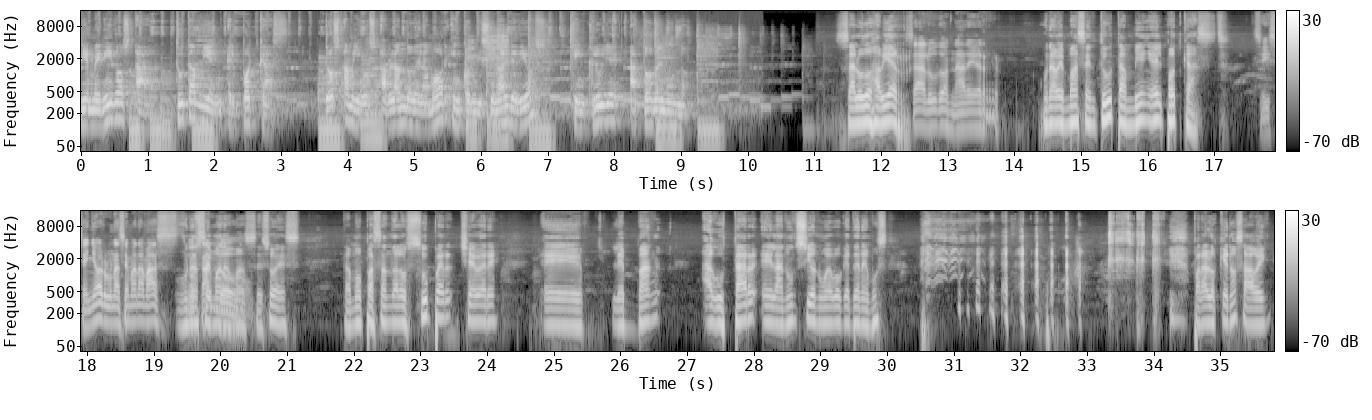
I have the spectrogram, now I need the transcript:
Bienvenidos a Tú también, el podcast. Dos amigos hablando del amor incondicional de Dios que incluye a todo el mundo. Saludos Javier. Saludos Nader. Una vez más en Tú también, el podcast. Sí, señor, una semana más. Una gozando. semana más, eso es. Estamos pasando a lo súper chévere. Eh, les van a gustar el anuncio nuevo que tenemos. Para los que no saben,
